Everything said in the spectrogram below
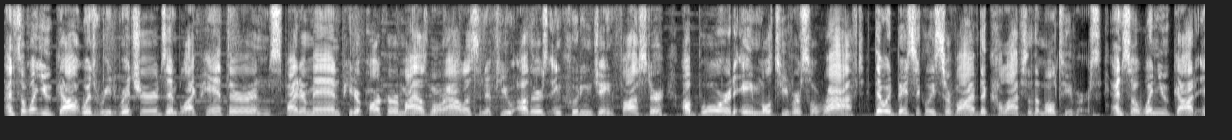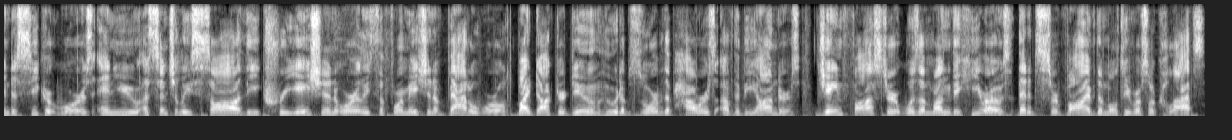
And so what you got was Reed Richards and Black Panther and Spider-Man, Peter Parker, Miles Morales, and a few others, including Jane Foster, aboard a multiversal raft that would basically survive the collapse of the multiverse. And so when you got into Secret Wars and you essentially saw the creation, or at least the formation of Battleworld by Doctor Doom, who would absorb the powers of the Beyonders, Jane Foster Was among the heroes that had survived the multiversal collapse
